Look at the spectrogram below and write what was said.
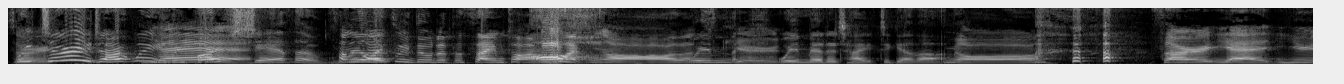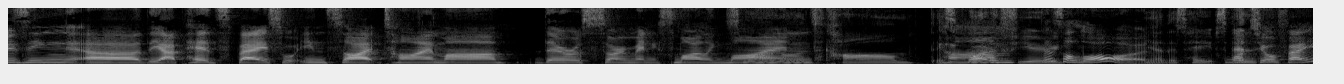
So, we do, don't we? We both share them. Sometimes really, we do it at the same time. Oh, like, oh, that's we, cute. we meditate together. Aw. so yeah, using uh, the app Headspace or Insight Timer, there are so many smiling mind's calm. There's quite a few. There's a lot. yeah, there's heaps. What's And- your fave?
